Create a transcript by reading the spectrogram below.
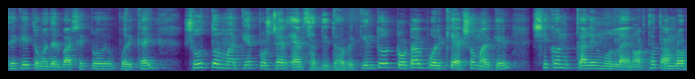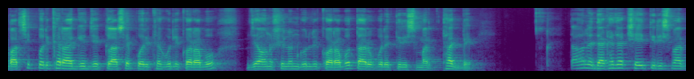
থেকেই তোমাদের বার্ষিক পরীক্ষায় সত্তর মার্কের প্রশ্নের অ্যান্সার দিতে হবে। কিন্তু টোটাল পরীক্ষা একশো মার্কের শিক্ষণকালীন মূল্যায়ন, অর্থাৎ আমরা বার্ষিক পরীক্ষার আগে যে ক্লাসে পরীক্ষাগুলি করাবো, যে অনুশীলনগুলি করাবো, তার উপরে তিরিশ মার্ক থাকবে। তাহলে দেখা যাক সেই তিরিশ মার্ক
